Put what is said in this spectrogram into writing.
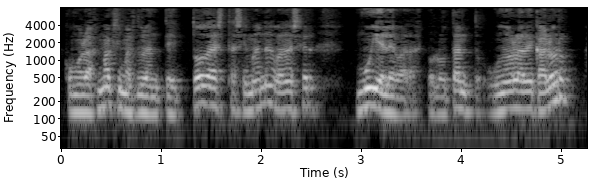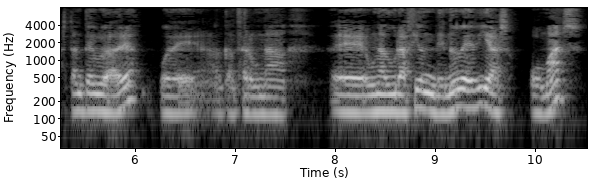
como las máximas durante toda esta semana van a ser muy elevadas. Por lo tanto, una ola de calor bastante duradera puede alcanzar una, eh, una duración de nueve días o más.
